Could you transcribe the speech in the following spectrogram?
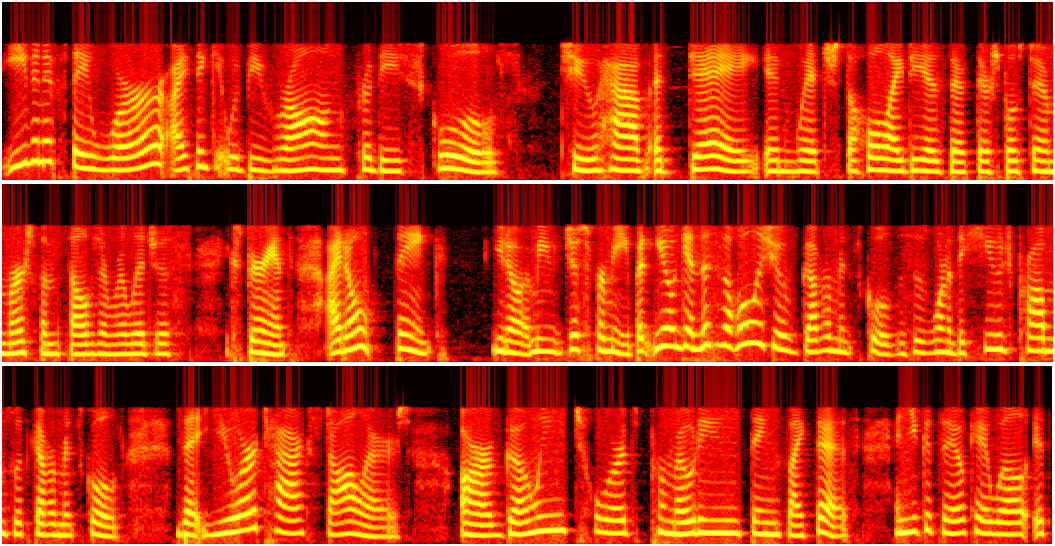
even if they were, I think it would be wrong for these schools to have a day in which the whole idea is that they're supposed to immerse themselves in religious experience. I don't think you know, I mean, just for me. But you know, again, this is a whole issue of government schools. This is one of the huge problems with government schools that your tax dollars are going towards promoting things like this. And you could say, okay, well, it's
